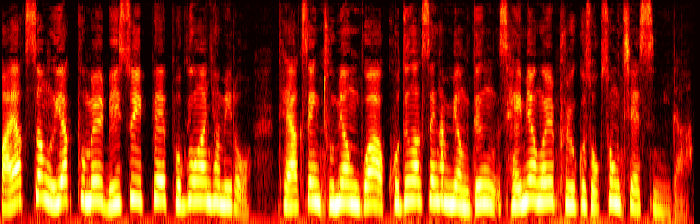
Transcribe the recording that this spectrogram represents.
마약성 의약품을 밀수입해 복용한 혐의로 대학생 2명과 고등학생 1명 등 3명을 불구속 송치했습니다.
